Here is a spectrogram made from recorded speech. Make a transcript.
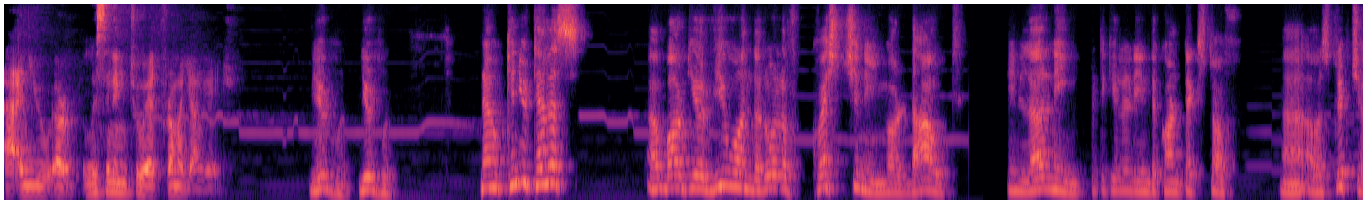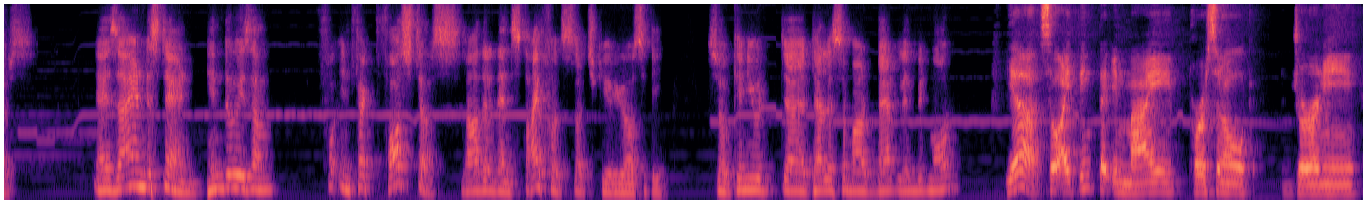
and you are listening to it from a young age. Beautiful, beautiful. Now, can you tell us about your view on the role of questioning or doubt in learning, particularly in the context of uh, our scriptures? As I understand, Hinduism, in fact, fosters rather than stifles such curiosity. So, can you uh, tell us about that a little bit more? Yeah, so I think that in my personal journey,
